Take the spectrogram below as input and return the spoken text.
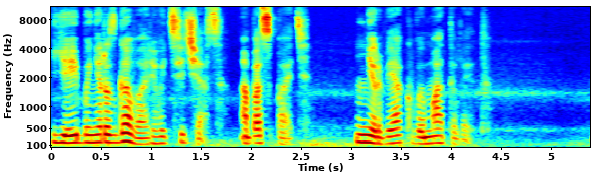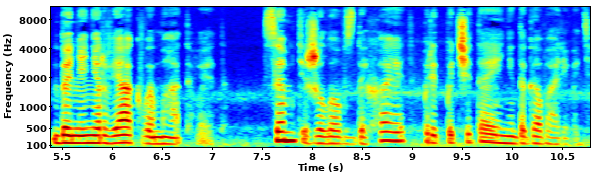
Ей бы не разговаривать сейчас, а поспать. Нервяк выматывает. Да не нервяк выматывает. Сэм тяжело вздыхает, предпочитая не договаривать.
